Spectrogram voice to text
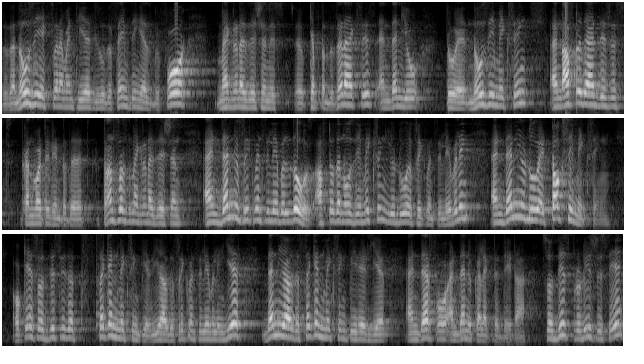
the, the NOESY experiment here. You do the same thing as before. Magnetization is uh, kept on the z axis and then you do a NOESY mixing. And after that this is converted into the transverse magnetization. And then you frequency label those. After the NOESY mixing you do a frequency labeling. And then you do a TOCSY mixing Okay, so this is the second mixing period you have the frequency labeling here then you have the second mixing period here and therefore and then you collect the data. So this produces a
